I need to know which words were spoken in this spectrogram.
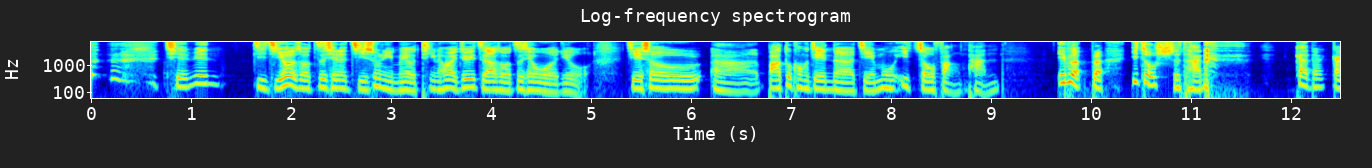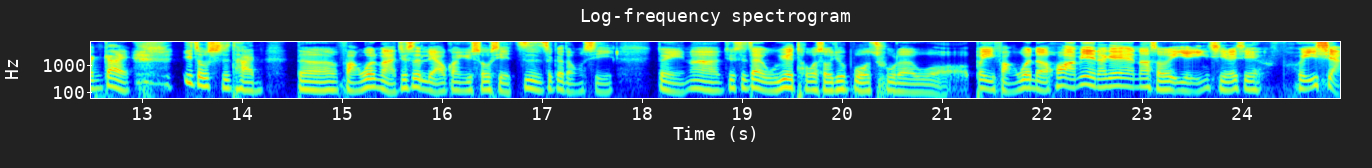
前面几集或者说之前的集数你没有听的话，你就会知道说之前我有接受啊、八度空间的节目一周访谈，诶不不一周实谈，干的尴尬，一周实谈的访问嘛，就是聊关于手写字这个东西，对，那就是在五月头的时候就播出了我被访问的画面，OK，那时候也引起了一些回响。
